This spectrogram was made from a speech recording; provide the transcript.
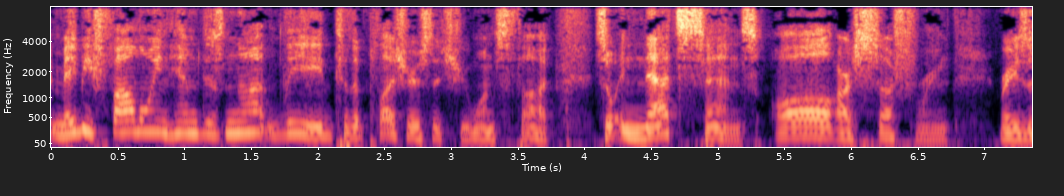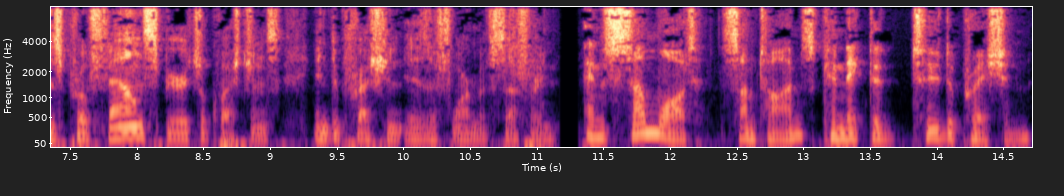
maybe following him does not lead to the pleasures that you once thought. So, in that sense, all our suffering raises profound spiritual questions, and depression is a form of suffering. And somewhat, sometimes, connected to depression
